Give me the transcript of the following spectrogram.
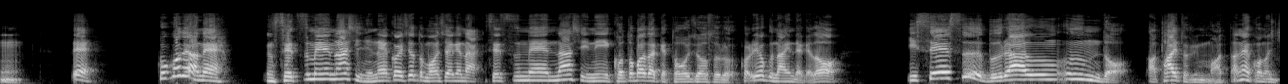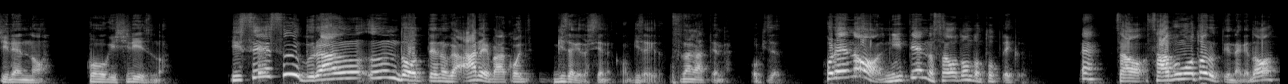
うん。で、ここではね、説明なしにね、これちょっと申し訳ない。説明なしに言葉だけ登場する。これ良くないんだけど、異整数ブラウン運動。あ、タイトルにもあったね、この一連の講義シリーズの。異整数ブラウン運動っていうのがあれば、こうギザギザしてんだ。こうギザギザ。繋がってんだ。こうギザ。これの2点の差をどんどん取っていく。ね。差を、差分を取るって言うんだけど、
